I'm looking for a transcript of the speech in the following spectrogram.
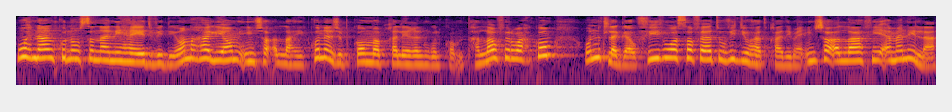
وهنا نكون وصلنا لنهاية فيديونا. اليوم إن شاء الله يكون عجبكم ما بقى لي غير نقول لكم تهلاو في رواحكم ونتلاقاو في وصفات وفيديوهات قادمة إن شاء الله في أمان الله.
